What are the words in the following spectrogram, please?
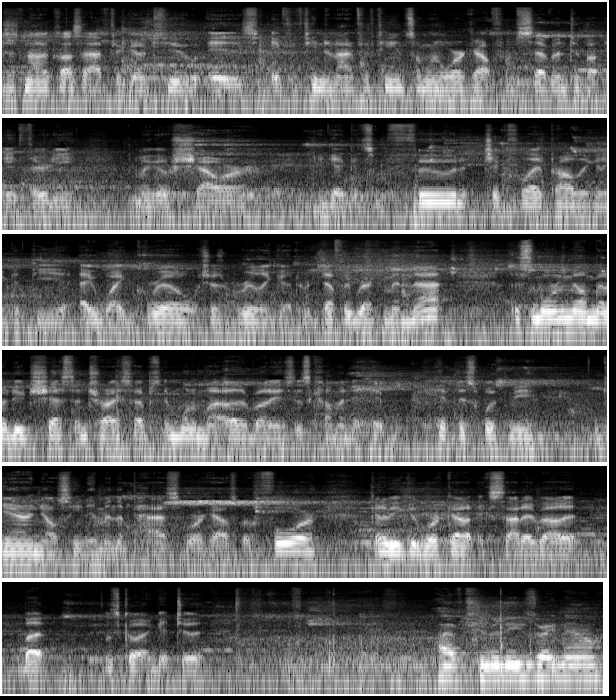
just not a class I have to go to, is 8:15 to 9:15. So I'm gonna work out from 7 to about 8:30. I'm gonna go shower and get, get some food. Chick-fil-A probably gonna get the egg white grill, which is really good. I would definitely recommend that. This morning though, I'm gonna do chest and triceps, and one of my other buddies is coming to hit hit this with me. Garen, y'all seen him in the past workouts before. Gonna be a good workout. Excited about it. But let's go ahead and get to it. I have two of these right now.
